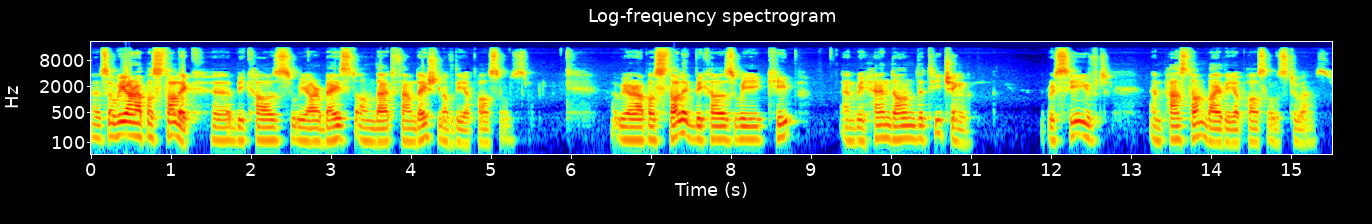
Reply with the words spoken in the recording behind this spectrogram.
Uh, so we are apostolic uh, because we are based on that foundation of the apostles. We are apostolic because we keep and we hand on the teaching received and passed on by the apostles to us.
